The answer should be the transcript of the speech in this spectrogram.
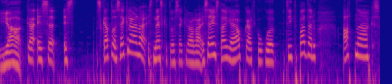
Jā, ka es, es skatos ekrānā, es neskatos ekrānā. Es eju staigāju apkārt, kaut ko citu padaru, atnāks,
